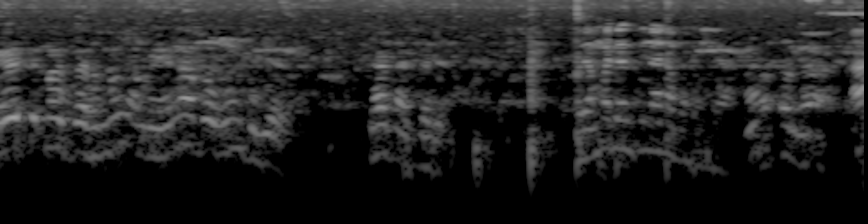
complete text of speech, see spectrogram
எழுத்து மாதிரி பேசும்போது நம்ம என்ன பேசணும்னு தெரியாது. கேட்டேன் சரி. எமர்ஜென்சினா என்ன பண்ணுறீங்க ஆ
